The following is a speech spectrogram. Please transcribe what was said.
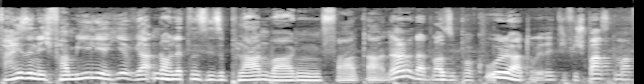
weiß ich nicht, Familie hier, wir hatten doch letztens diese Planwagenfahrt da, ne? Das war super cool, hat richtig viel Spaß gemacht.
